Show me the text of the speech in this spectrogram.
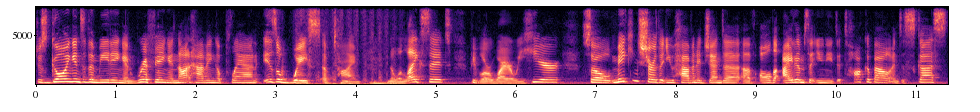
Just going into the meeting and riffing and not having a plan is a waste of time. No one likes it. People are, why are we here? So making sure that you have an agenda of all the items that you need to talk about and discuss.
